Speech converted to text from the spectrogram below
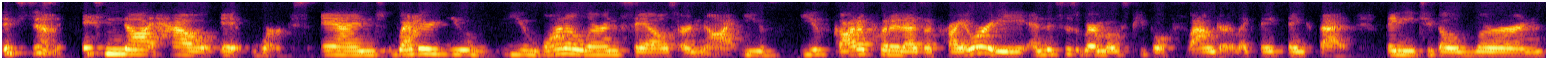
it's just it's not how it works and whether you you want to learn sales or not you've you've got to put it as a priority and this is where most people flounder like they think that they need to go learn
